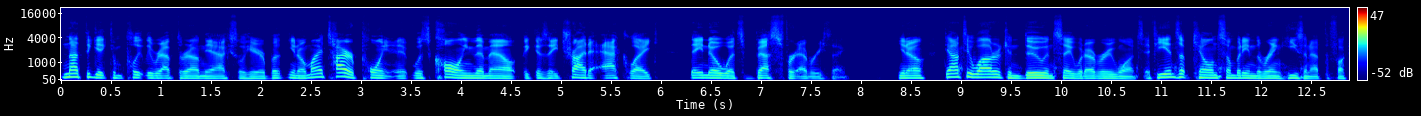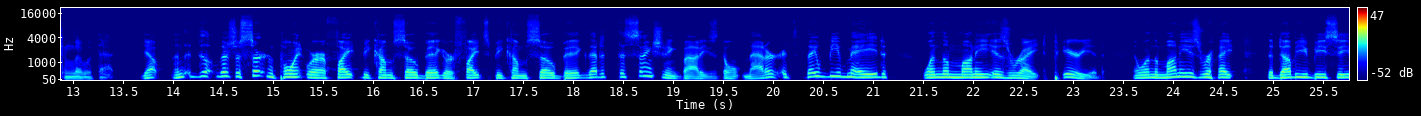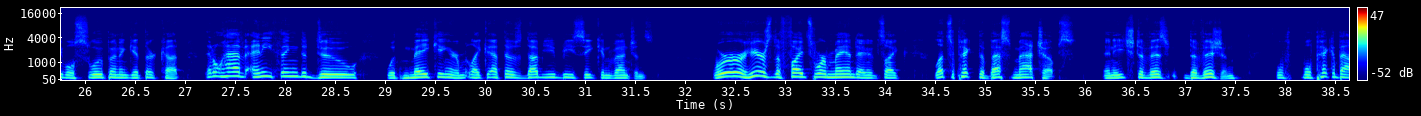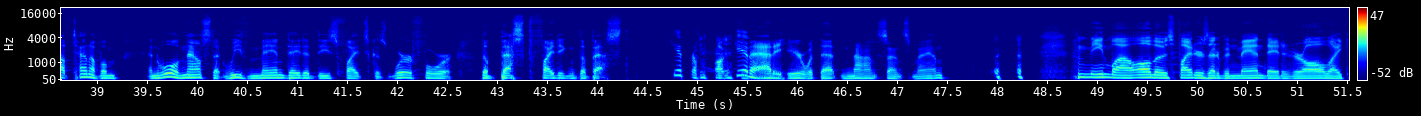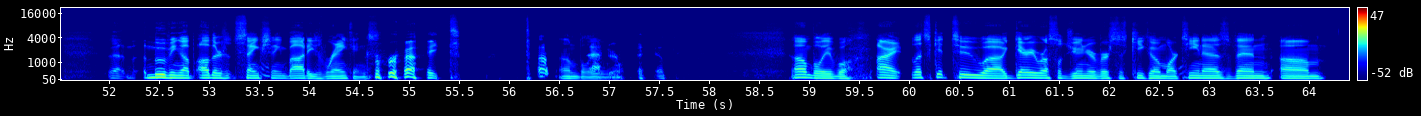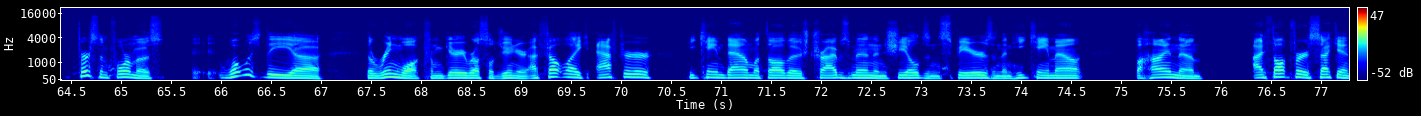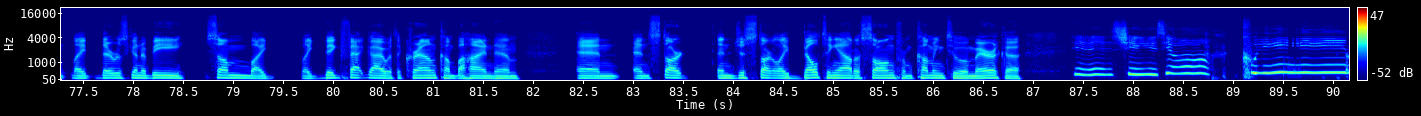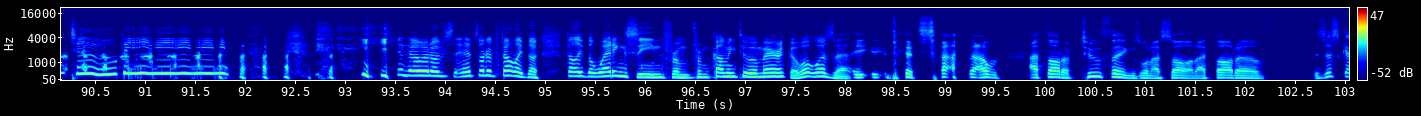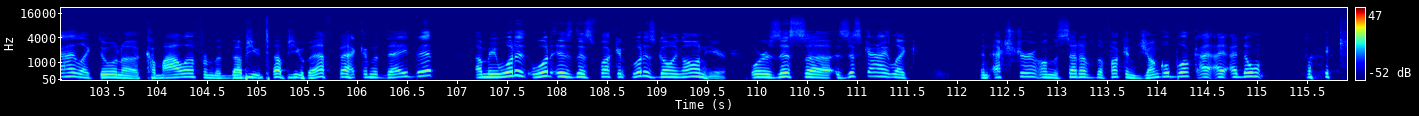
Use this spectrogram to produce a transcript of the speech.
not to get completely wrapped around the axle here, but you know, my entire point it was calling them out because they try to act like they know what's best for everything. You know, Deontay Wilder can do and say whatever he wants. If he ends up killing somebody in the ring, he's gonna have to fucking live with that. Yep. And th- there's a certain point where a fight becomes so big or fights become so big that it, the sanctioning bodies don't matter. It's they'll be made when the money is right. Period. And when the money is right, the WBC will swoop in and get their cut. They don't have anything to do with making or like at those WBC conventions. We're here's the fights we're mandating. It's like let's pick the best matchups in each division We'll, we'll pick about 10 of them and we'll announce that we've mandated these fights because we're for the best fighting the best. Get the fuck, get out of here with that nonsense, man. Meanwhile, all those fighters that have been mandated are all like uh, moving up other sanctioning bodies' rankings. Right. Unbelievable. Matter, Unbelievable. All right, let's get to uh, Gary Russell Jr. versus Kiko Martinez. Vin, um, first and foremost, what was the uh, the ring walk from Gary Russell Jr. I felt like after he came down with all those tribesmen and shields and spears, and then he came out behind them. I thought for a second like there was going to be some like like big fat guy with a crown come behind him and and start and just start like belting out a song from Coming to America is she's your queen to be. you know what I'm saying? That's what it felt like. The felt like the wedding scene from from Coming to America. What was that? It, it's I, I thought of two things when I saw it. I thought of is this guy like doing a Kamala from the WWF back in the day bit? I mean, what is what is this fucking what is going on here? Or is this uh is this guy like an extra on the set of the fucking Jungle Book? I I, I don't like.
